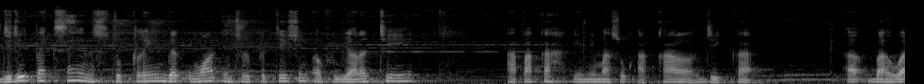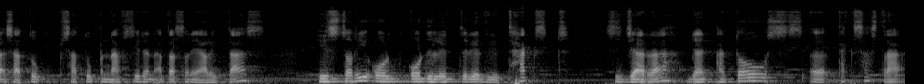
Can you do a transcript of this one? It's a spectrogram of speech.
Did it make sense to claim that one interpretation of reality? Apakah ini masuk akal jika bahwa satu satu penafsiran atas realitas, history or, or the literary text sejarah dan atau uh, teks sastra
